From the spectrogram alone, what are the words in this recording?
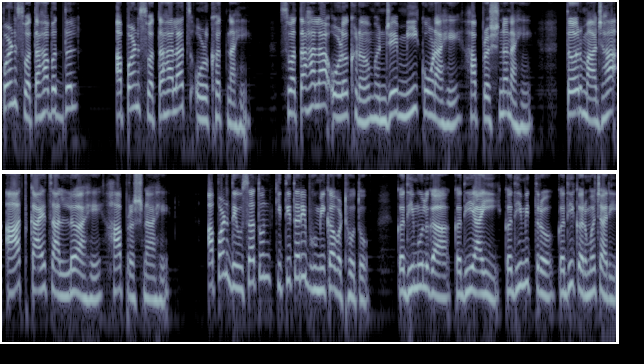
पण स्वतःबद्दल आपण स्वतःलाच ओळखत नाही. स्वतःला ओळखणं म्हणजे मी कोण आहे हा प्रश्न नाही. तर माझ्या आत काय चाललं आहे हा प्रश्न आहे. आपण दिवसातून कितीतरी भूमिका वठवतो. कधी मुलगा कधी आई कधी मित्र कधी कर्मचारी.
